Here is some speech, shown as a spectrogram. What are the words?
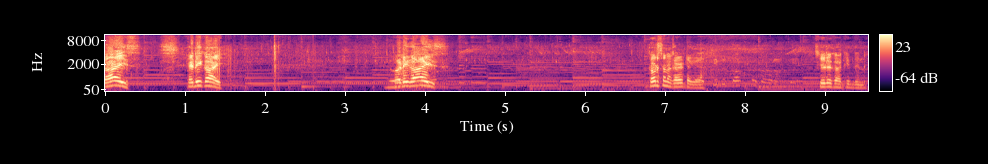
ಗಾಯ್ಸ್ ಎಡಿಕಾಯ್ ನೋಡಿ ಗಾಯ್ಸ್ ತೋರ್ಸೋಣ ಕರೆಕ್ಟಾಗಿ ಚೀಲಕ್ಕೆ ಹಾಕಿದ್ದೀನಿ.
